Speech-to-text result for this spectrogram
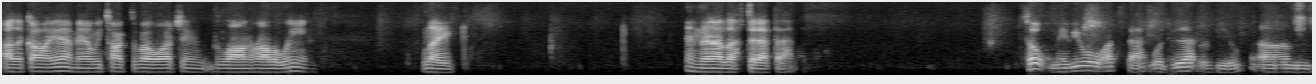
I was like, oh yeah, man. We talked about watching the Long Halloween. Like, and then I left it at that. So maybe we'll watch that. We'll do that review. Um,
